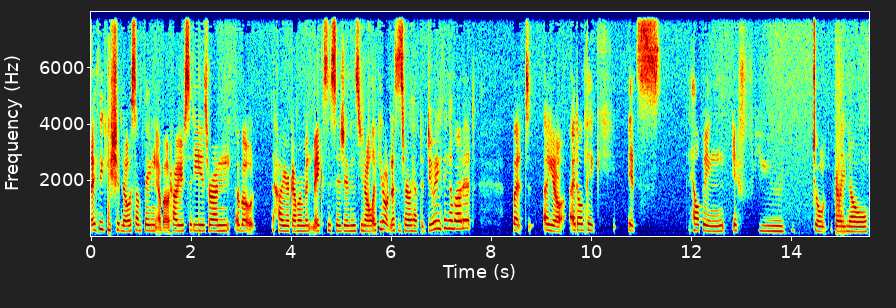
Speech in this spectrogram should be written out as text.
I think you should know something about how your city is run, about how your government makes decisions. You know, like you don't necessarily have to do anything about it, but uh, you know, I don't think it's helping if you don't really know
